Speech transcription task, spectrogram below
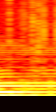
Mm-hmm.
